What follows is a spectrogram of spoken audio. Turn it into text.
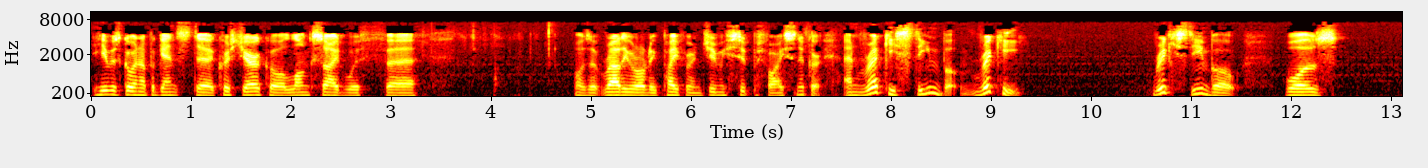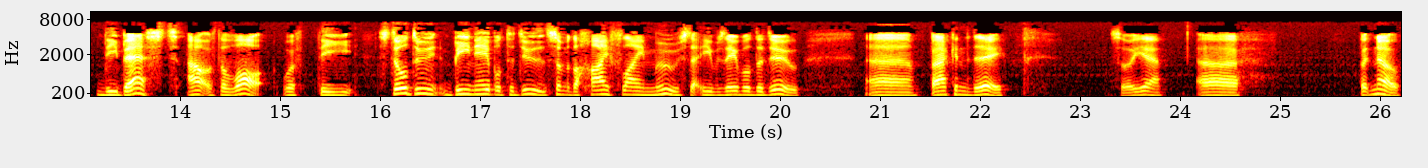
he was going up against uh, Chris Jericho alongside with uh, was it, Rowdy Roddy Piper and Jimmy Superfly Snuka and Ricky Steamboat. Ricky, Ricky Steamboat was the best out of the lot, with the still doing being able to do some of the high flying moves that he was able to do uh, back in the day. So yeah, uh, but no,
